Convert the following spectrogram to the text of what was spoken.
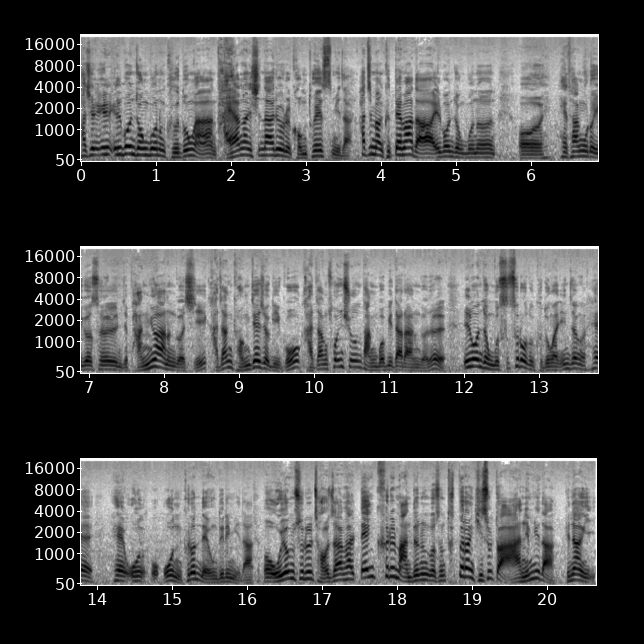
사실 일- 일본 정부는 그동안 다양한 시나리오를 검토했습니다. 하지만 그때마다 일본 정부는 어, 해상으로 이것을 이제 방류하는 것이 가장 경제적이고 가장 손쉬운 방법이다라는 것을 일본 정부 스스로도 그동안 인정을 해, 해 오- 온 그런 내용들입니다. 어, 오염수를 저장할 탱크를 만드는 것은 특별한 기술도 아닙니다. 그냥 이-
